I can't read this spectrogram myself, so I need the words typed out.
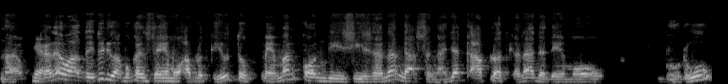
Nah, ya. karena waktu itu juga bukan saya mau upload ke YouTube, memang kondisi sana nggak sengaja ke upload karena ada demo buruh,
